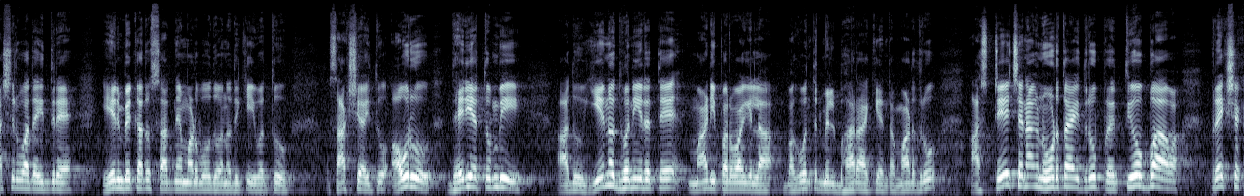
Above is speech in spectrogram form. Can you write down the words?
ಆಶೀರ್ವಾದ ಇದ್ದರೆ ಏನು ಬೇಕಾದರೂ ಸಾಧನೆ ಮಾಡ್ಬೋದು ಅನ್ನೋದಕ್ಕೆ ಇವತ್ತು ಸಾಕ್ಷಿ ಆಯಿತು. ಅವರು ಧೈರ್ಯ ತುಂಬಿ ಅದು ಏನೋ ಧ್ವನಿ ಇರುತ್ತೆ, ಮಾಡಿ ಪರವಾಗಿಲ್ಲ, ಭಗವಂತನ ಮೇಲೆ ಭಾರ ಹಾಕಿ ಅಂತ ಮಾಡಿದ್ರು. ಅಷ್ಟೇ ಚೆನ್ನಾಗಿ ನೋಡ್ತಾ ಇದ್ದರು ಪ್ರತಿಯೊಬ್ಬ ಪ್ರೇಕ್ಷಕ,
